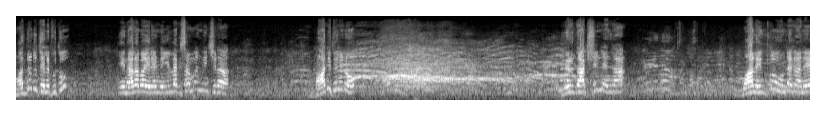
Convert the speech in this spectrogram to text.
మద్దతు తెలుపుతూ ఈ నలభై రెండు ఇళ్ళకు సంబంధించిన బాధితులను నిర్దాక్షిణ్యంగా వాళ్ళ ఇంట్లో ఉండగానే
